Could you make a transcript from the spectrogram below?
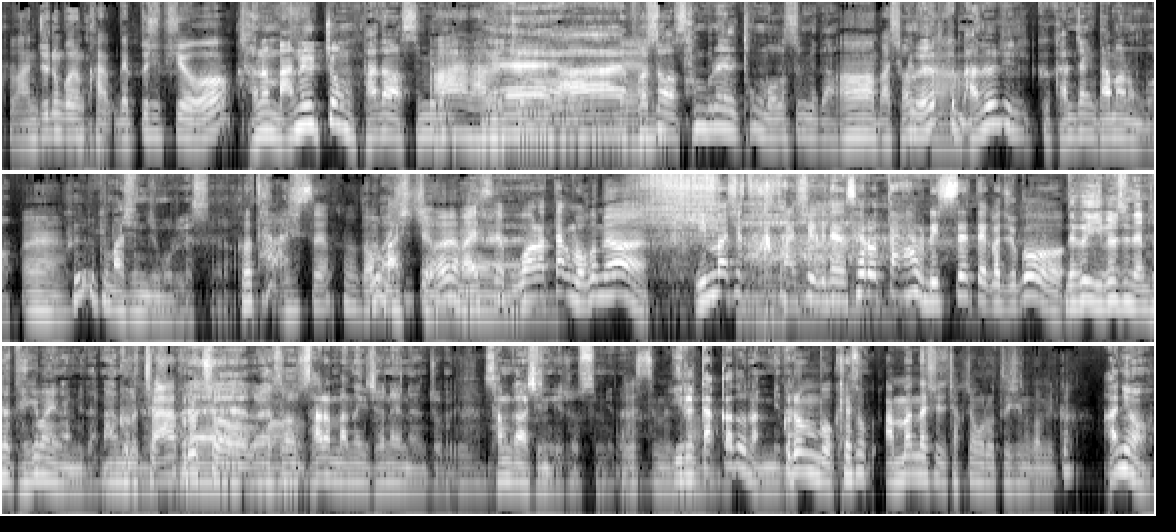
그안 주는 거는 가- 냅두십시오. 저는 마늘종 받아왔습니다. 아, 마늘종. 네. 아, 네. 벌써 3분의 1통 먹었습니다. 어, 맛있겠다. 저는 왜 이렇게 마늘이 그 간장 담아놓은 거, 네. 그게 이렇게 맛있는지 모르겠어요. 그거 다 맛있어요. 그거 그거 너무 맛있죠. 맛있죠. 예, 맛있어요. 네. 그거 하나 딱 먹으면 입맛이 딱 다시 그냥 새로 딱 리셋 돼가지고 근데 그 입에서 냄새 되게 많이 납니다. 마늘 그렇죠. 아, 그렇죠. 네, 그래서 어. 사람 만나기 전에는 좀 삼가하시는 게 좋습니다. 그렇습니다. 이를 닦아도 납니다. 그럼 뭐 계속 안 만나실 작정으로 드시는 겁니까? 아니요.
